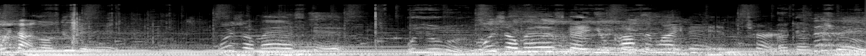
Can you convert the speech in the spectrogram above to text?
We're not gonna do that. Where's your mask at? What yours? Where's your mask at? You coughing like that in the I church. got trouble.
